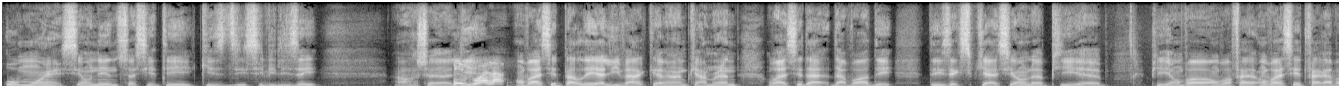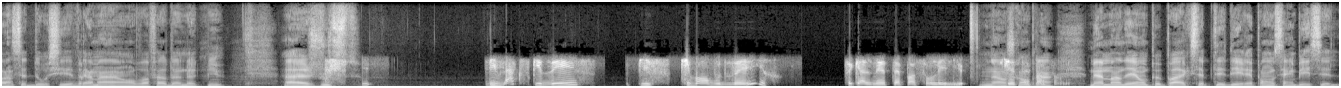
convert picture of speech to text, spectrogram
Au moins, si on est une société qui se dit civilisée. Alors, je- Et voilà. on va essayer de parler à l'IVAC, euh, Mme Cameron. On va essayer d'a- d'avoir des, des explications, là, puis, euh, puis on, va, on, va faire, on va essayer de faire avancer le dossier. Vraiment, on va faire de notre mieux. Euh, je vous... L'IVAC, ce qu'ils disent, puis ce qu'ils vont vous dire, c'est qu'elle n'était pas sur les lieux. Non, je comprends. Mais à un moment donné, on peut pas accepter des réponses imbéciles.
